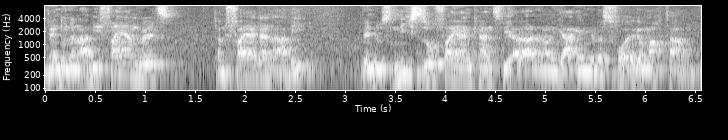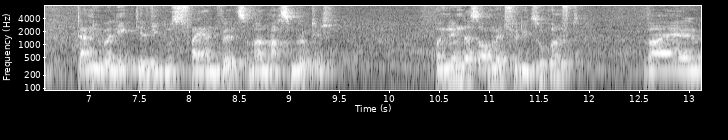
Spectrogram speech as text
Wenn du dein Abi feiern willst, dann feier dein Abi. Wenn du es nicht so feiern kannst, wie alle anderen Jahrgänge das vorher gemacht haben, dann überleg dir, wie du es feiern willst und dann mach's möglich. Und nimm das auch mit für die Zukunft, weil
